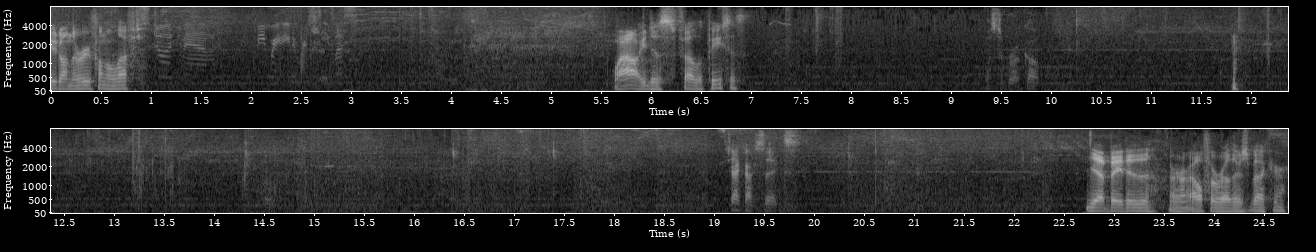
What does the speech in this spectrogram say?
Dude on the roof on the left. Stood, ma'am. Be ready to receive us. Wow, he just fell to pieces. Must have broke up. Check 6. Yeah, beta or alpha rather's back here.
